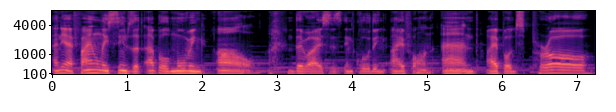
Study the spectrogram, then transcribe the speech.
And yeah, finally seems that Apple moving all devices, including iPhone and AirPods Pro,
